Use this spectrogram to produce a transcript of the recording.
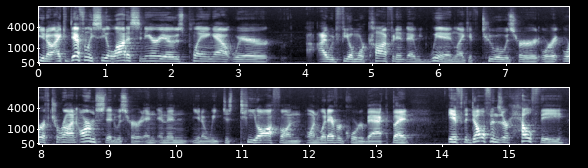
you know, I could definitely see a lot of scenarios playing out where I would feel more confident that we'd win, like if Tua was hurt or or if Terron Armstead was hurt, and, and then you know we just tee off on on whatever quarterback. But if the Dolphins are healthy,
